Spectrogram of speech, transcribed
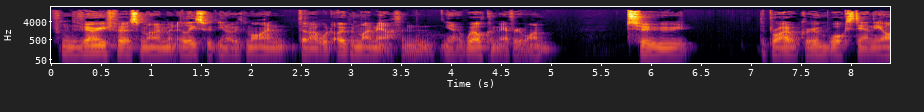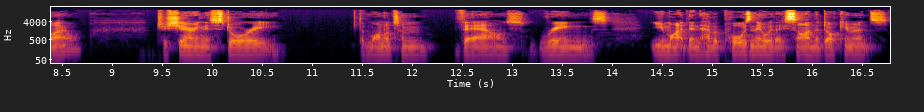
from the very first moment, at least with you know with mine, that I would open my mouth and you know welcome everyone to the bride or groom walks down the aisle to sharing the story, the monitum, vows, rings, you might then have a pause in there where they sign the documents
